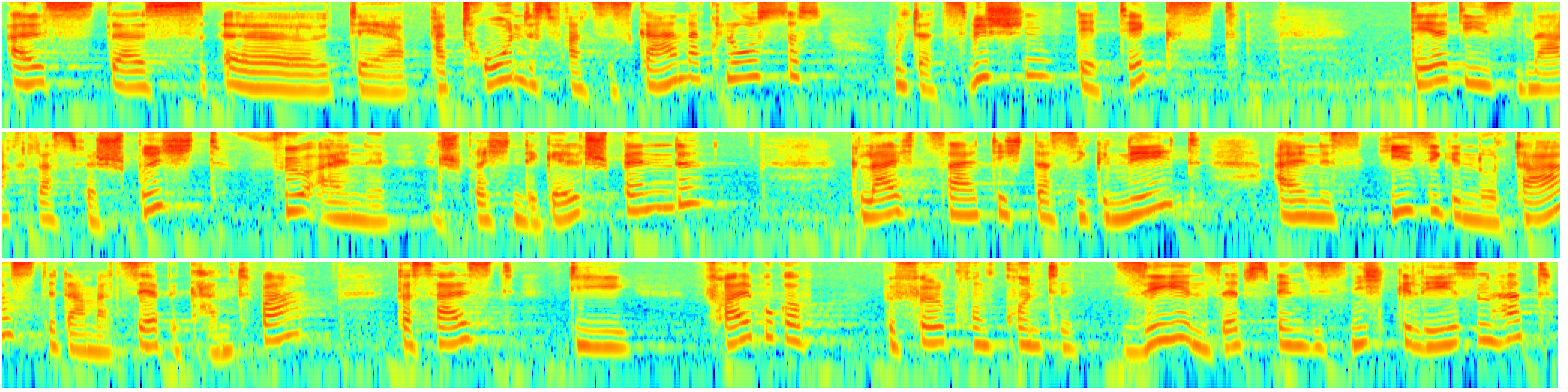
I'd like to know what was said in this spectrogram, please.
als das, äh, der Patron des Franziskanerklosters und dazwischen der Text, der diesen Nachlass verspricht für eine entsprechende Geldspende. Gleichzeitig das Signet eines hiesigen Notars, der damals sehr bekannt war. Das heißt, die Freiburger Bevölkerung konnte sehen, selbst wenn sie es nicht gelesen hat.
